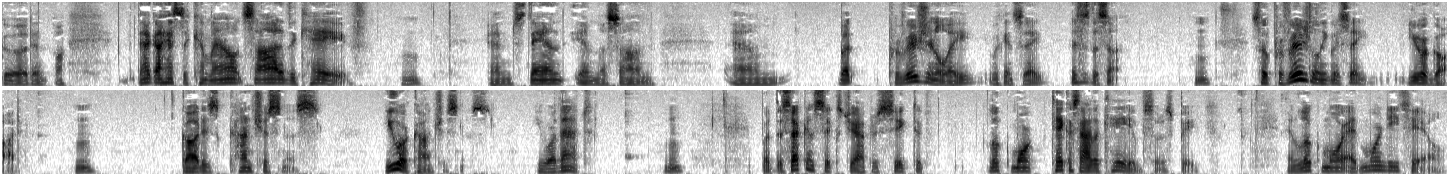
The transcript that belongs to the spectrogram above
good, and uh, that guy has to come outside of the cave hmm, and stand in the sun. Um, but provisionally, we can say, this is the sun. Hmm? So provisionally, we say, you are God. Hmm? God is consciousness. You are consciousness. You are that. Hmm? But the second six chapters seek to look more, take us out of the cave, so to speak, and look more at more detail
